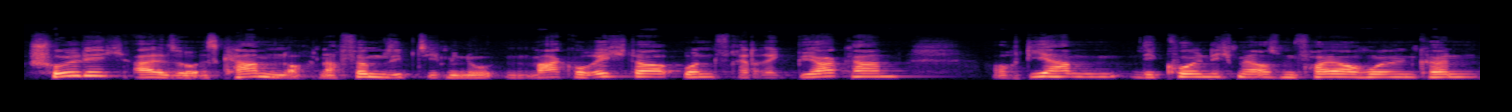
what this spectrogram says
schuldig. Also, es kamen noch nach 75 Minuten Marco Richter und Frederik Björkan Auch die haben die Kohlen nicht mehr aus dem Feuer holen können.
